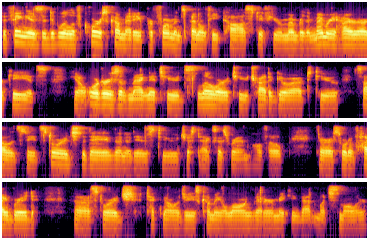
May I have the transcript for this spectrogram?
the thing is, it will of course come at a performance penalty cost. If you remember the memory hierarchy, it's you know orders of magnitude slower to try to go out to solid state storage today than it is to just access RAM, although there are sort of hybrid uh, storage technologies coming along that are making that much smaller.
